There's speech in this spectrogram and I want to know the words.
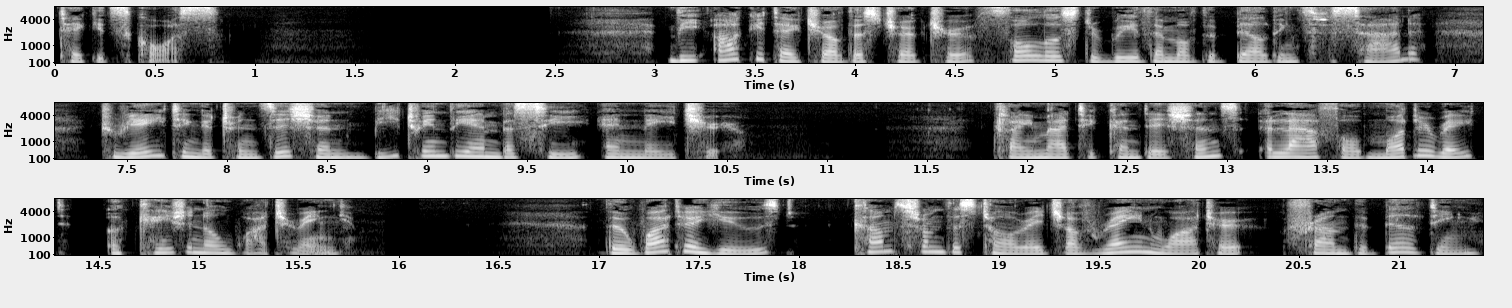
take its course. The architecture of the structure follows the rhythm of the building's facade, creating a transition between the embassy and nature. Climatic conditions allow for moderate, occasional watering. The water used comes from the storage of rainwater from the building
